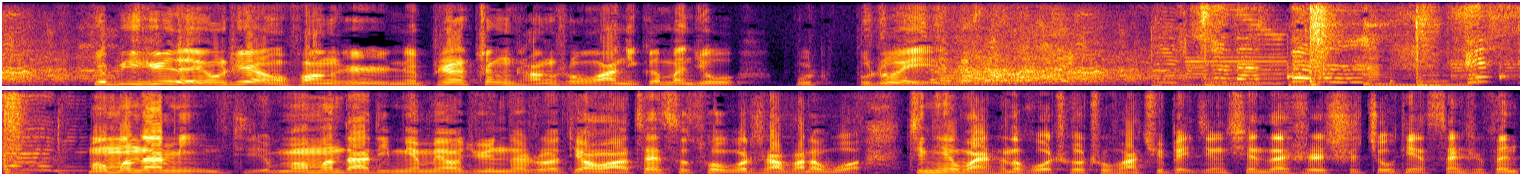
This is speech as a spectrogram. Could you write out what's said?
就必须得用这种方式，你不像正常说话，你根本就不不对。萌萌哒咪，萌萌哒地喵喵君，他说掉啊！再次错过了沙发的我，今天晚上的火车出发去北京，现在是十九点三十分，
